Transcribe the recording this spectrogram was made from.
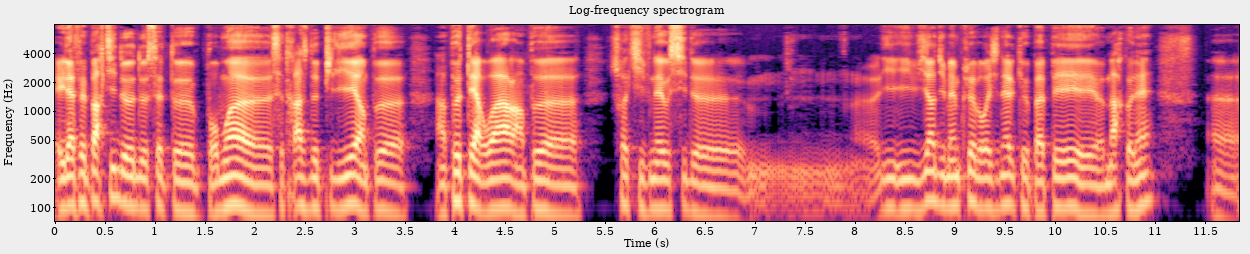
Et il a fait partie de, cette, euh, pour moi, cette race de piliers un peu, un peu terroir, un peu. je crois qu'il venait aussi de. Il vient du même club originel que Papé et Marconnet. Euh,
